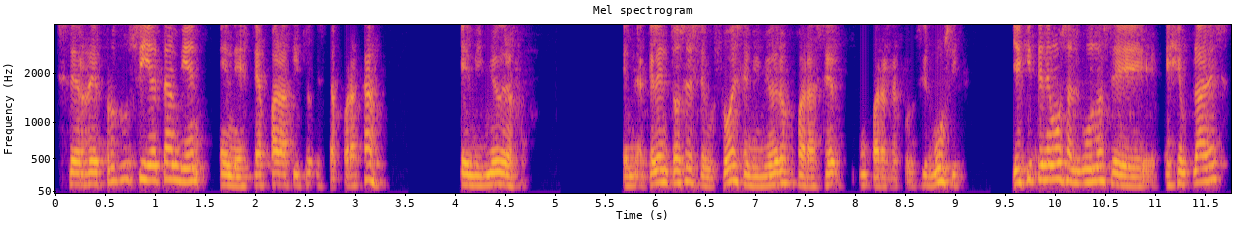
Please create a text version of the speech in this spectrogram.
Se reproducía también en este aparatito que está por acá, el mimeógrafo. En aquel entonces se usó ese mimeógrafo para hacer, para reproducir música. Y aquí tenemos algunos eh, ejemplares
